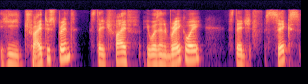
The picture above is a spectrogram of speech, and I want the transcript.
he tried to sprint. Stage five, he was in a breakaway. Stage six,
